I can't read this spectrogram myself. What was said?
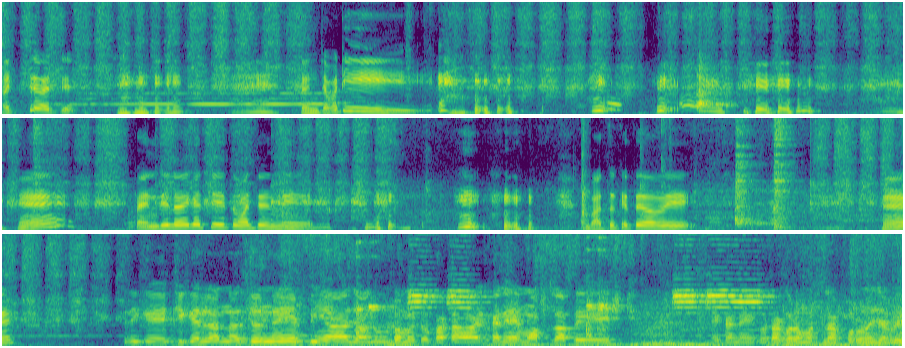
হচ্ছে হচ্ছে সঞ্চাপাটি হ্যাঁ? প্যান্ডেল হয়ে গেছে তোমার জন্যে। ভাতও খেতে হবে। হ্যাঁ? এদিকে চিকেন রান্নার জন্য পেঁয়াজ, আলু, টমেটো কাটা, এখানে মশলা পেস্ট এখানে গোটা গরম মশলা ফোড়নে যাবে।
